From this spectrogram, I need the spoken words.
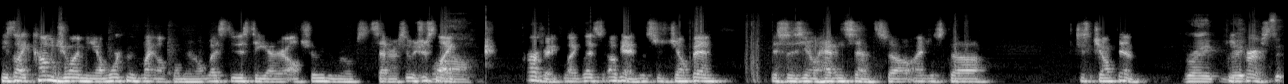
He's like, come join me. I'm working with my uncle now. Let's do this together. I'll show you the ropes, etc. So it was just wow. like perfect. Like let's okay, let's just jump in. This is you know heaven sent. So I just uh, just jumped in. Great, great. first. So,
